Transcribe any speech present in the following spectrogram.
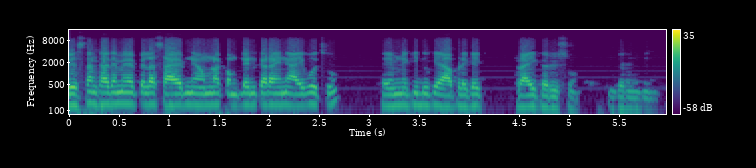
બેસ્તાન ખાતે મેં પેલા સાહેબને હમણાં કમ્પ્લેન કરાવીને આવ્યો છું. તો એમને કીધું કે આપણે કંઈક ટ્રાય કરીશું કરીને કીધું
